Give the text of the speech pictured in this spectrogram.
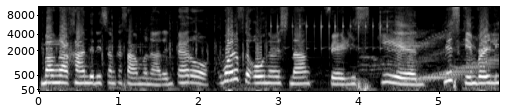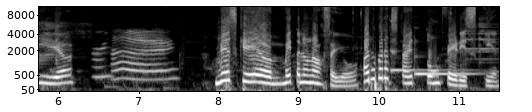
mga candidates ang kasama natin. Pero, one of the owners ng Fairy Skin, Miss Kimberly. Miss Kim, may tanong lang ako sa'yo. Paano ba nag-start tong Fairy Skin?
